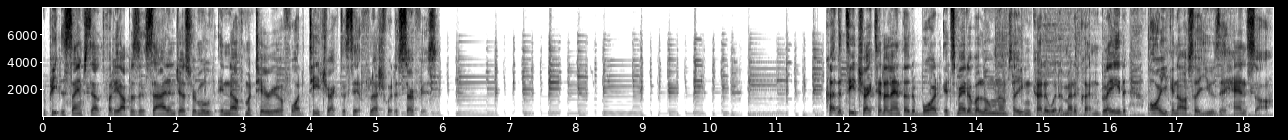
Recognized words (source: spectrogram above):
Repeat the same steps for the opposite side and just remove enough material for the T-track to sit flush with the surface. Cut the T-track to the length of the board. It's made of aluminum so you can cut it with a metal cutting blade or you can also use a handsaw.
